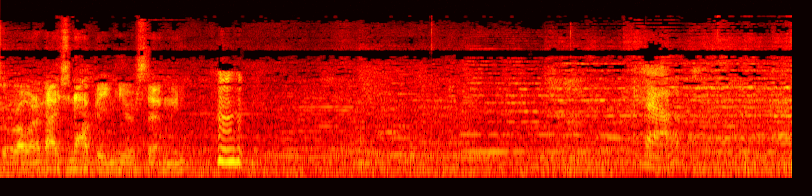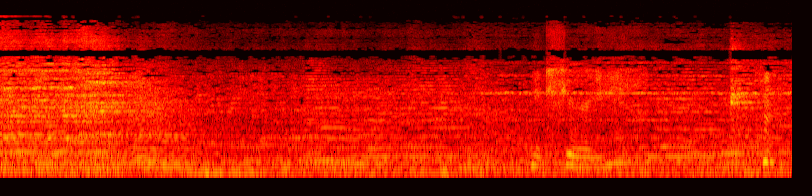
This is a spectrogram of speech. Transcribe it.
to Rowan. Imagine not being here, sending. Fury.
